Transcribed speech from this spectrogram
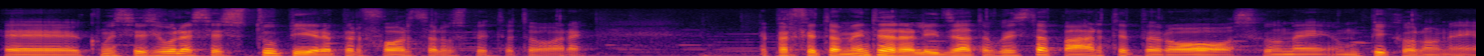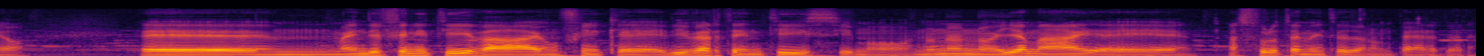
eh, come se si volesse stupire per forza lo spettatore. È perfettamente realizzata questa parte, però secondo me è un piccolo neo. Eh, ma in definitiva è un film che è divertentissimo, non annoia mai e assolutamente da non perdere.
